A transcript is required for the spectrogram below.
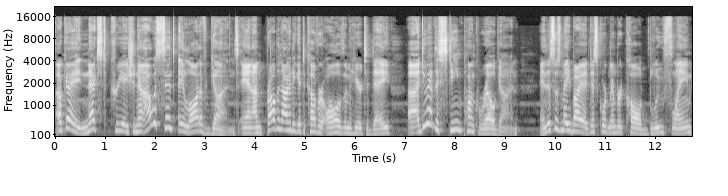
Okay, next creation. Now, I was sent a lot of guns, and I'm probably not going to get to cover all of them here today. Uh, I do have this steampunk railgun, and this was made by a Discord member called Blue Flame,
